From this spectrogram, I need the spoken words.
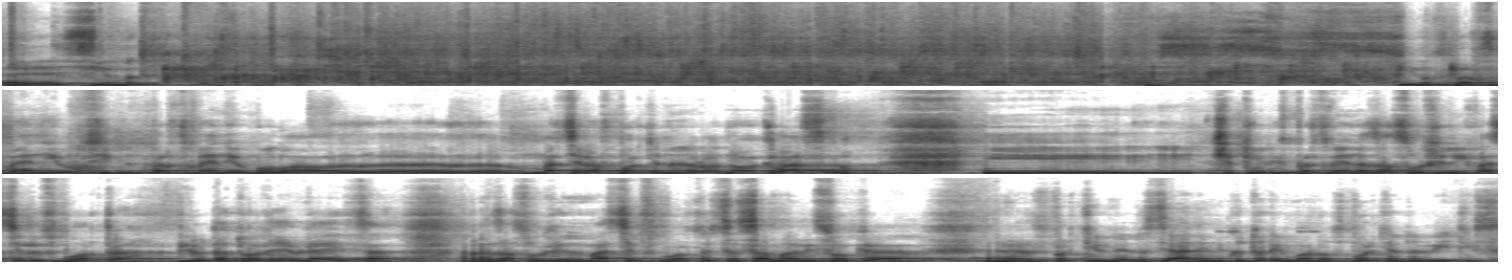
Е, Сім, Сім спортсменів, сім спортсменів було е, мастера спорту міжнародного класу і чотири спортсмени заслужених мастерів спорту. Люда теж є заслуженим мастером спорту. Це саме високе спортивне досягнення, яке можна в спорті добитися.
